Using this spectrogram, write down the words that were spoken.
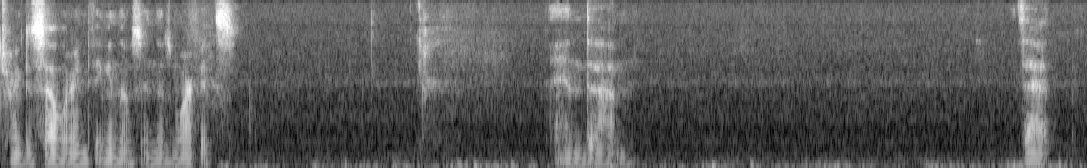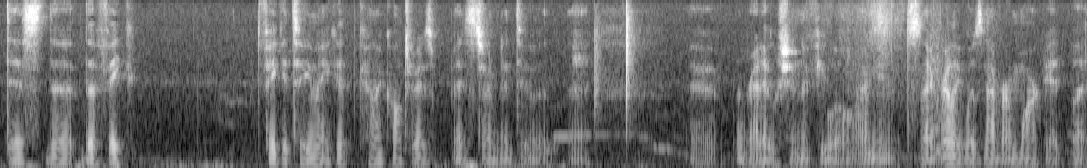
trying to sell or anything in those in those markets. And um, that this the the fake fake it till you make it kind of culture has, has turned into a, a, a red ocean, if you will. I mean, it's, it really was never a market, but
